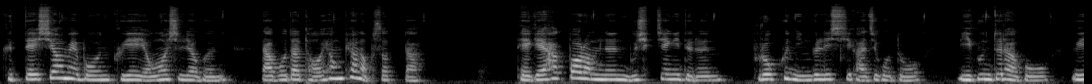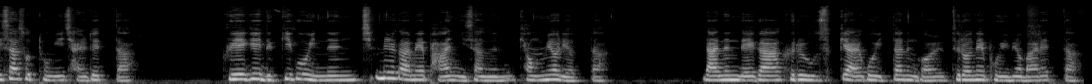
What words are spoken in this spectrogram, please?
그때 시험해본 그의 영어 실력은 나보다 더 형편없었다. 대개 학벌 없는 무식쟁이들은 브로큰 잉글리시 가지고도 미군들하고 의사소통이 잘 됐다. 그에게 느끼고 있는 친밀감의 반 이상은 경멸이었다. 나는 내가 그를 우습게 알고 있다는 걸 드러내 보이며 말했다.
